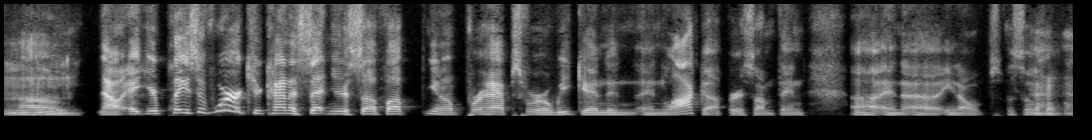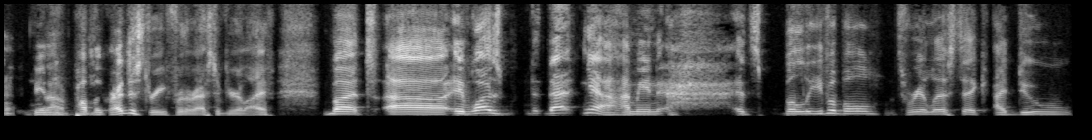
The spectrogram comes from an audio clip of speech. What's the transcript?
Mhm. um, now at your place of work, you're kind of setting yourself up, you know, perhaps for a weekend in, in lockup or something, uh, and uh, you know, so being on a public registry for the rest of your life. But uh, it was that, yeah. I mean, it's believable. It's realistic. I do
